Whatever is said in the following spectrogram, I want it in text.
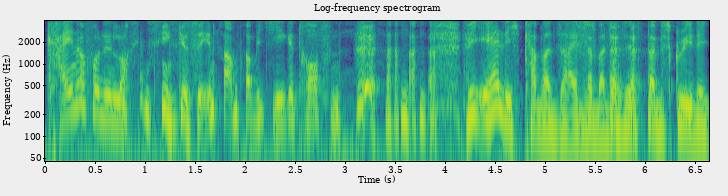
keiner von den Leuten, die ihn gesehen haben, habe ich je getroffen. Wie ehrlich kann man sein, wenn man da sitzt beim Screening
